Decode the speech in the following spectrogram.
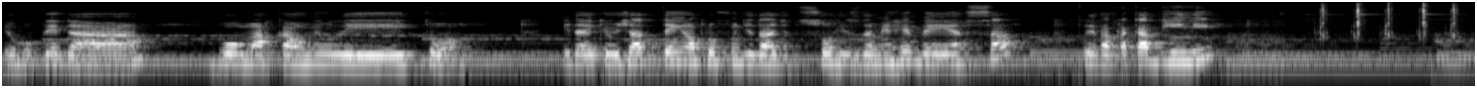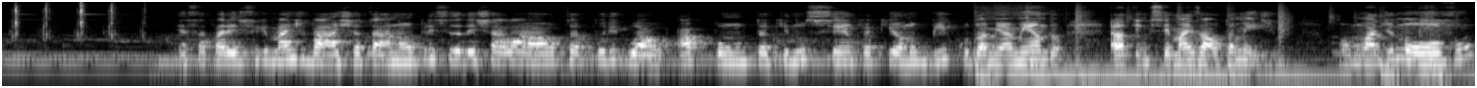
Eu vou pegar, vou marcar o meu leito, ó. E daí que eu já tenho a profundidade do sorriso da minha reversa. Vou levar pra cabine. Essa parede fica mais baixa, tá? Não precisa deixar ela alta por igual. A ponta aqui no centro, aqui ó, no bico da minha amêndoa, ela tem que ser mais alta mesmo. Vamos lá de novo.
